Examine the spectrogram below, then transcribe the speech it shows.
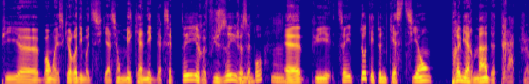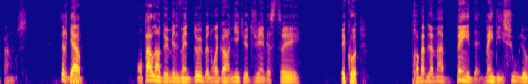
Puis, euh, bon, est-ce qu'il y aura des modifications mécaniques d'accepter, refuser, je ne sais Mm. pas. Mm. Euh, puis, tu sais, tout est une question, premièrement, de trac, je pense. Tu sais, regarde, on parle en 2022, Benoît Gagné qui a dû investir, écoute, probablement bien des sous, là,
